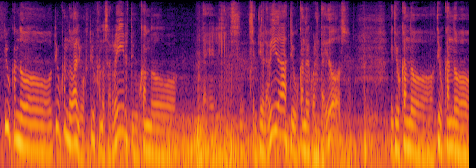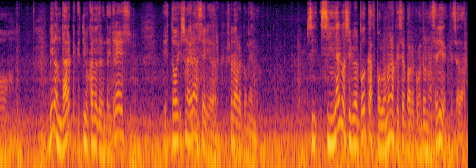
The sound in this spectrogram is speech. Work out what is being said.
Estoy buscando, estoy buscando algo. Estoy buscando hacer reír, estoy buscando el, sentido de la vida, estoy buscando el 42. Estoy buscando, estoy buscando... ¿Vieron Dark? Estoy buscando el 33. Estoy, es una gran serie Dark, yo la recomiendo. Si, si de algo sirvió el podcast, por lo menos que sepa recomendar una serie, que sea Dark.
